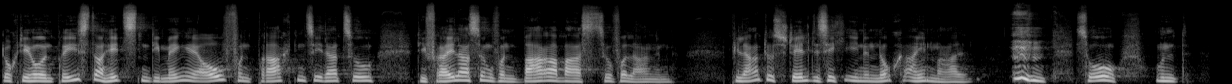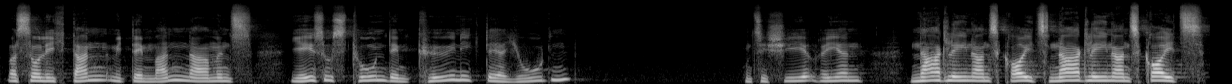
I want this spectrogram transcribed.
Doch die hohen Priester hetzten die Menge auf und brachten sie dazu, die Freilassung von Barabbas zu verlangen. Pilatus stellte sich ihnen noch einmal so, und was soll ich dann mit dem Mann namens Jesus tun, dem König der Juden? Und sie schrien, nagle ihn ans Kreuz, nagle ihn ans Kreuz.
